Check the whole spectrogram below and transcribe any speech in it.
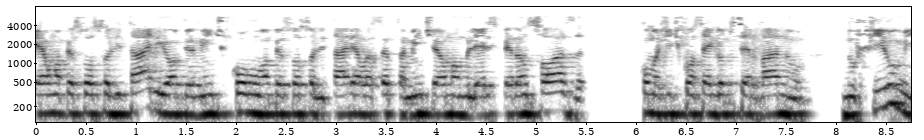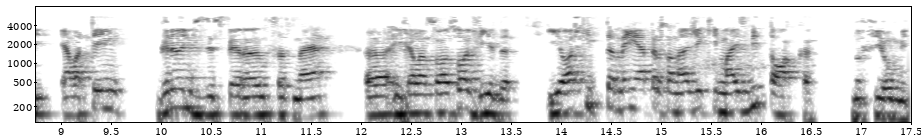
é uma pessoa solitária e, obviamente, como uma pessoa solitária, ela certamente é uma mulher esperançosa. Como a gente consegue observar no, no filme, ela tem grandes esperanças, né, uh, em relação à sua vida. E eu acho que também é a personagem que mais me toca no filme.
